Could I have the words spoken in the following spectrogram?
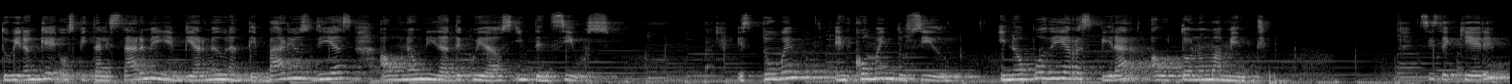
Tuvieron que hospitalizarme y enviarme durante varios días a una unidad de cuidados intensivos. Estuve en coma inducido y no podía respirar autónomamente. Si se quiere,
